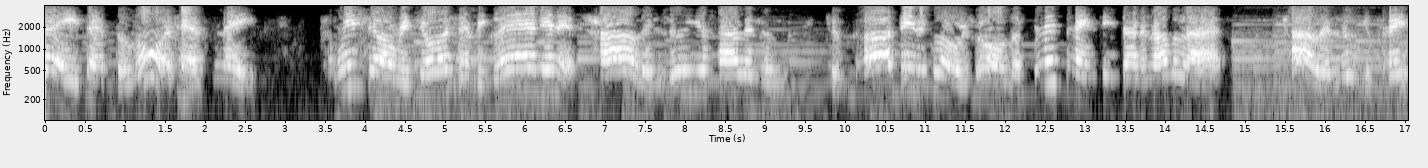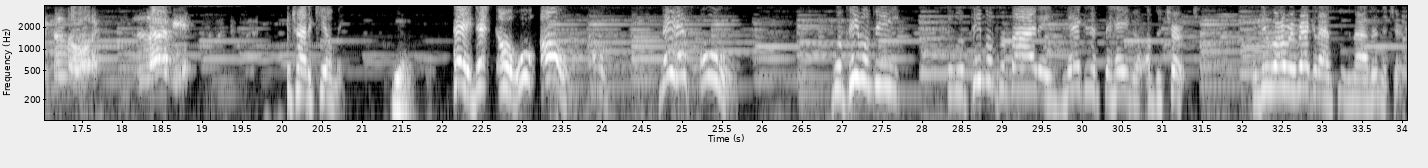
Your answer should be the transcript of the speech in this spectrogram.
day that the Lord has made. We shall rejoice and be glad in it. Hallelujah, hallelujah. To God be the glory for all the good things he's done in our lives. Hallelujah, praise the Lord. Love you. Try to kill me. Yeah. Hey, that oh oh oh oh, maybe that's old. When people be when people provide a negative behavior of the church, and then we already recognize people not in the church.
